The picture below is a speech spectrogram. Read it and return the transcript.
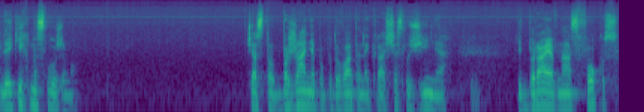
для яких ми служимо? Часто бажання побудувати найкраще служіння відбирає в нас фокус.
